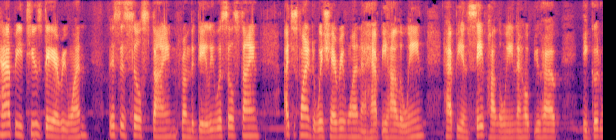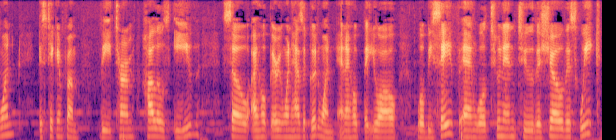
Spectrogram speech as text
Happy Tuesday, everyone. This is Syl Stein from the Daily with Syl Stein. I just wanted to wish everyone a happy Halloween, happy and safe Halloween. I hope you have a good one. It's taken from the term Hallows Eve. So I hope everyone has a good one, and I hope that you all will be safe and will tune in to the show this week,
